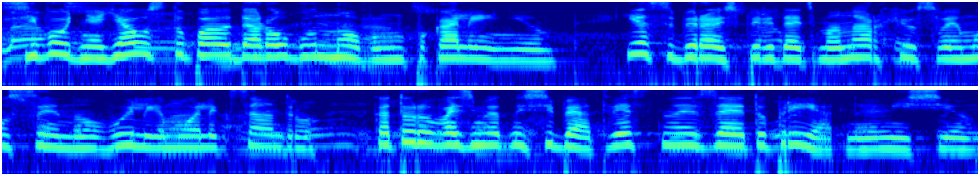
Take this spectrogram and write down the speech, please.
Сегодня я уступаю дорогу новому поколению. Я собираюсь передать монархию своему сыну, Уильяму Александру, который возьмет на себя ответственность за эту приятную миссию.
